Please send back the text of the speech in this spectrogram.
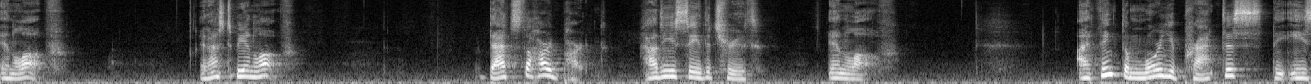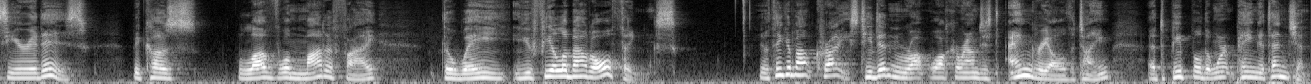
in love. It has to be in love. That's the hard part. How do you say the truth in love? I think the more you practice, the easier it is because love will modify the way you feel about all things. You know, think about Christ. He didn't walk around just angry all the time at the people that weren't paying attention.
